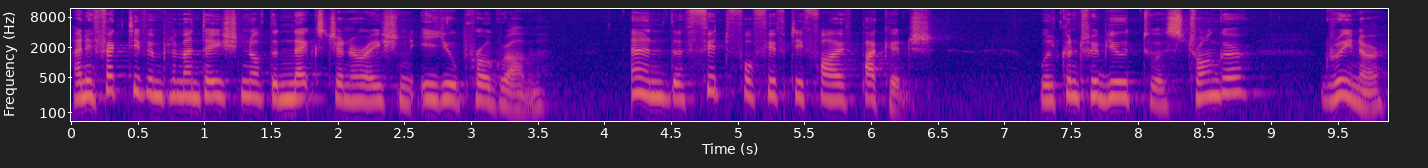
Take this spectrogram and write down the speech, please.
An effective implementation of the Next Generation EU programme and the Fit for 55 package will contribute to a stronger, greener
